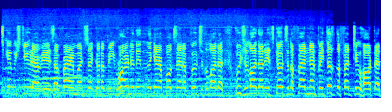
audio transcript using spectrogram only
Scooby Stew there is uh, very much uh, going to be right underneath the gearbox there. And Boots is like that. Boots is like that. It's going to defend then, but he doesn't defend too hard then.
